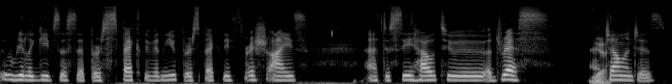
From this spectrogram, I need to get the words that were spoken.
really gives us a perspective, a new perspective, fresh eyes, uh, to see how to address yeah. challenges.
